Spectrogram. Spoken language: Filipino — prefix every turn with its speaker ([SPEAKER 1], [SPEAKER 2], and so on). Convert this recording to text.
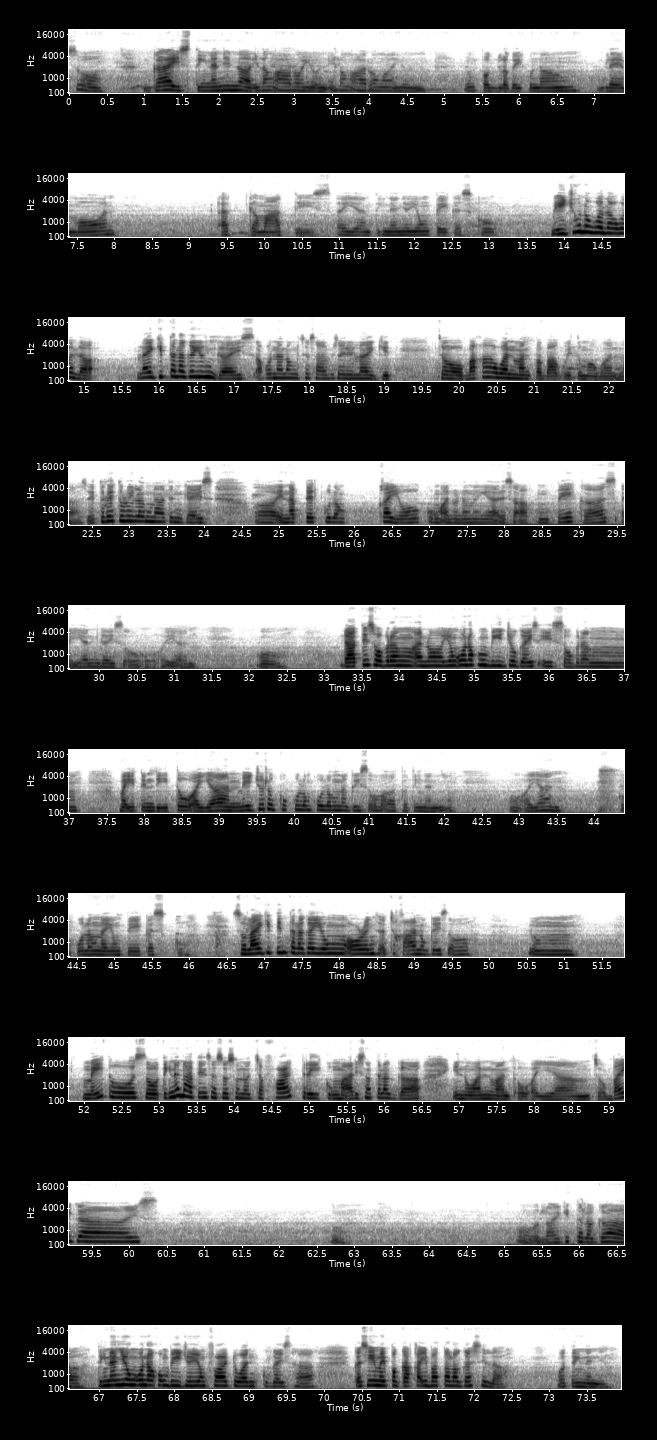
[SPEAKER 1] So, guys, tingnan niyo na, ilang araw yun, ilang araw nga yun, yung paglagay ko ng lemon at kamatis. Ayan, tingnan niyo yung pekas ko. Medyo nawala-wala. Like it talaga yun, guys. Ako na lang sasabi sa inyo, like it. So, baka one month pa bago ito mawala. So, ituloy-tuloy lang natin, guys. Uh, in-update ko lang kayo kung ano nang nangyari sa aking pekas. Ayan, guys. Oo, ayan. Oh. Dati sobrang ano, yung una kong video, guys, is sobrang maitim dito. Ayan. Medyo nagkukulang-kulang na, guys. Oh, ato, tingnan nyo. Oh, ayan. Kukulang na yung pekas ko. So, like it din talaga yung orange at saka ano guys, oh. Yung tomatoes. So, tingnan natin sa susunod sa part 3 kung maalis na talaga in one month. Oh, ayan. So, bye guys. Oh. Oh, it talaga. Tingnan yung una kong video, yung part 1 ko guys ha. Kasi may pagkakaiba talaga sila. O, tingnan nyo.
